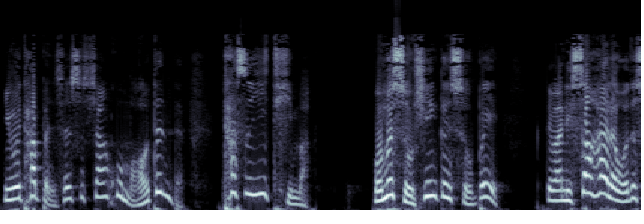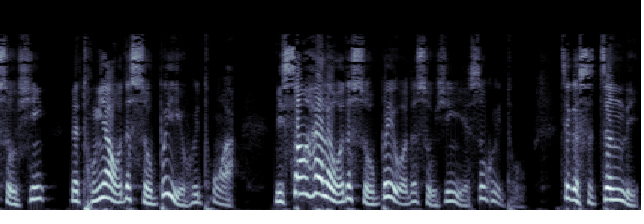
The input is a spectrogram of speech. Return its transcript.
因为它本身是相互矛盾的，它是一体嘛。我们手心跟手背，对吧？你伤害了我的手心，那同样我的手背也会痛啊。你伤害了我的手背，我的手心也是会痛，这个是真理。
